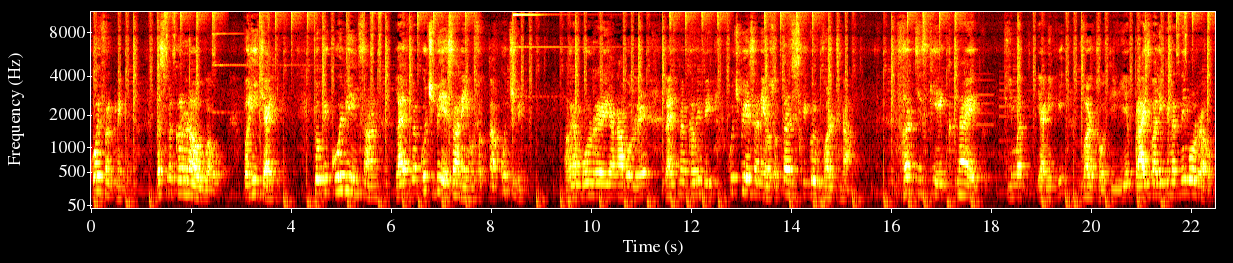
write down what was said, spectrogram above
कोई फ़र्क नहीं पड़ता। बस मैं कर रहा होगा वो वही चाहिए। क्योंकि कोई भी इंसान लाइफ में कुछ भी ऐसा नहीं हो सकता, कुछ भी। अगर हम बोल रहे हैं या ना बोल रहे लाइफ में कभी भी कुछ भी ऐसा नहीं हो सकता जिसकी कोई वर्थ ना हर चीज़ की एक ना एक कीमत, यानी कि वर्थ होती है। ये प्राइस वाली कीमत नहीं बोल रहा हूँ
